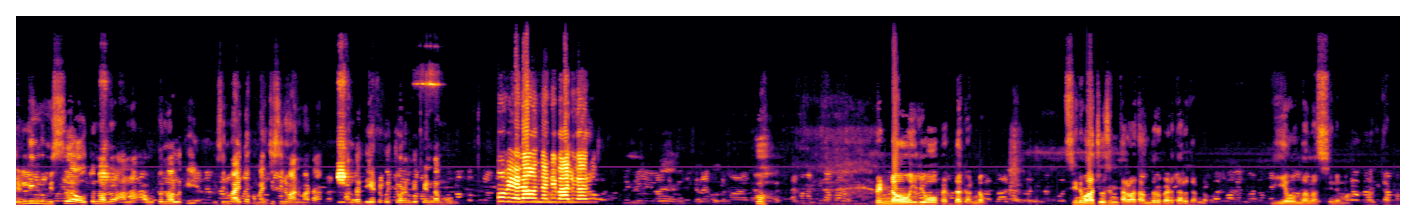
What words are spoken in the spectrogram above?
థ్రిల్లింగ్ మిస్ అవుతున్న వాళ్ళు అన్న అవుతున్న వాళ్ళకి ఈ సినిమా అయితే ఒక మంచి సినిమా అన్నమాట. అందరు థియేటర్కి వచ్చి చూడండి. పిండం మూవీ. మూవీ ఎలా ఉందండి బాలు గారు పిండం ఇది ఓ పెద్ద గండం. సినిమా చూసిన తర్వాత అందరూ పెడతారు దండం. ఏముందన్న సినిమా? వాళ్ళ దెబ్బ.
